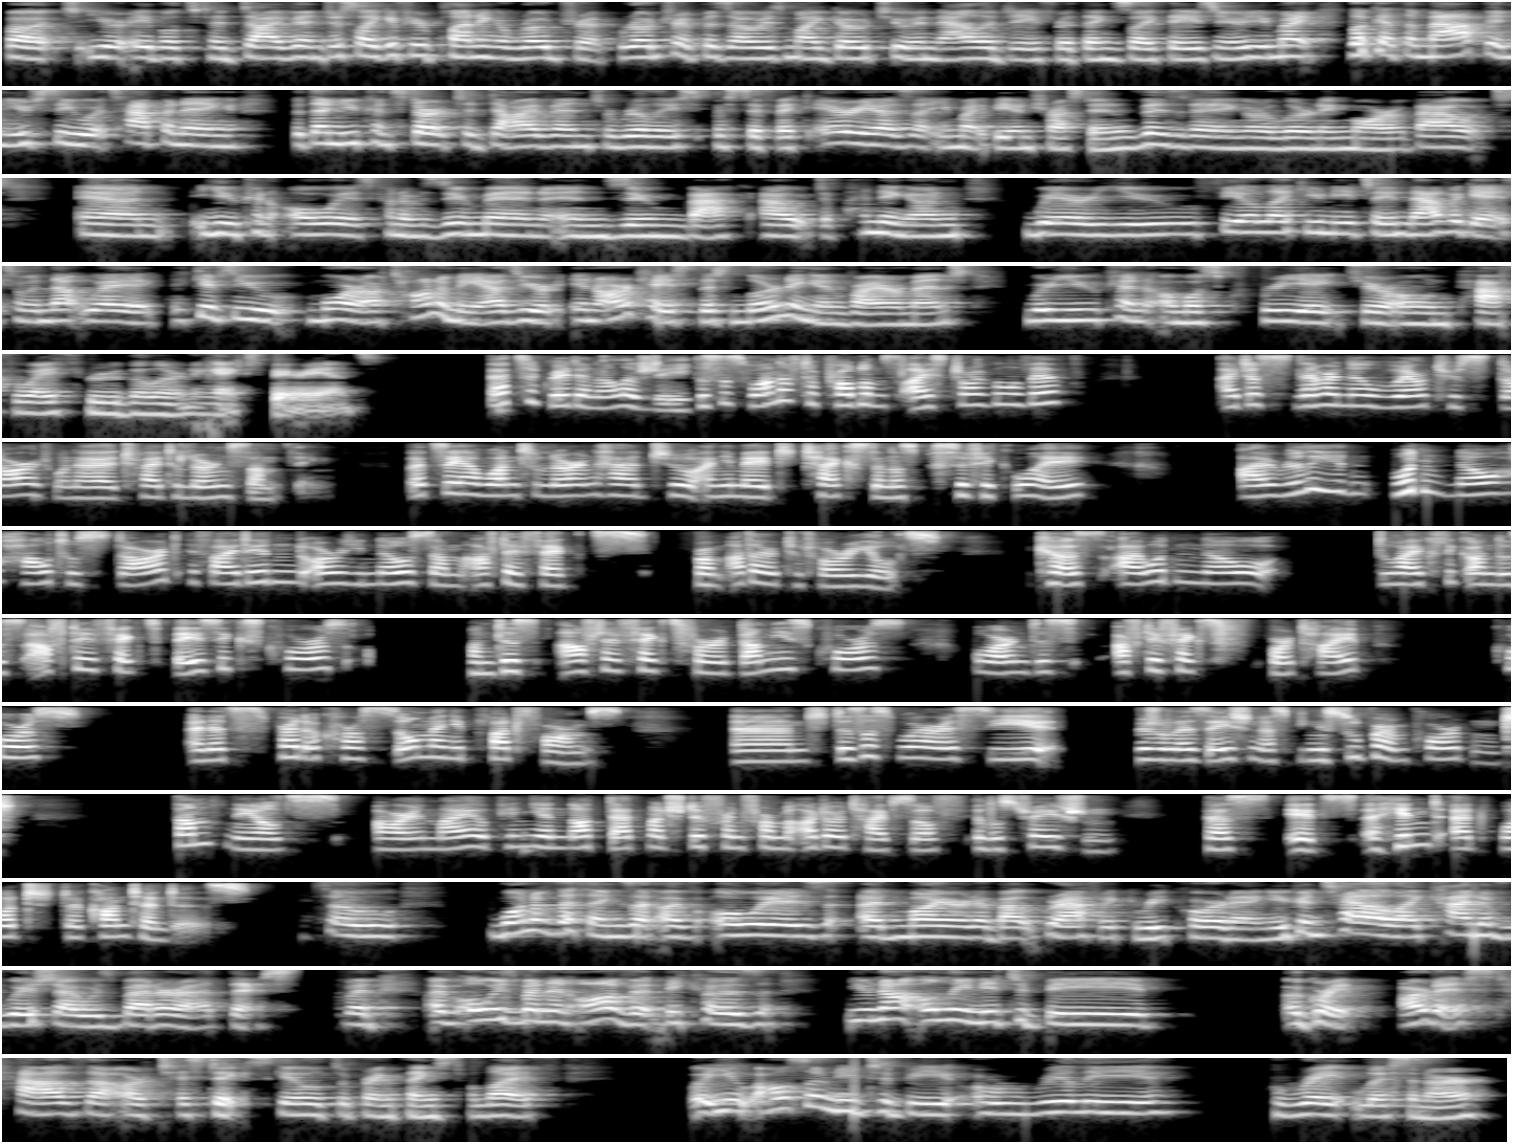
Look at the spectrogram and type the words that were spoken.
but you're able to dive in. Just like if you're planning a road trip, road trip is always my go to analogy for things like these. You know, you might look at the map and you see what's happening, but then you can start to dive into really specific areas that you might be interested in visiting or learning more about. And you can always kind of zoom in and zoom back out depending on where you feel like you need to navigate. So in that way, it gives you more autonomy as you're, in our case, this learning environment where you can almost create your own pathway through the learning experience. That's a great analogy. This is one of the problems I struggle with. I just never know where to start when I try to learn something. Let's say I want to learn how to animate text in a specific way. I really wouldn't know how to start if I didn't already know some After Effects from other tutorials because I wouldn't know do I click on this After Effects Basics course, on this After Effects for Dummies course, or in this After Effects for Type course? And it's spread across so many platforms. And this is where I see visualization as being super important. Thumbnails are, in my opinion, not that much different from other types of illustration because it's a hint at what the content is. So, one of the things that I've always admired about graphic recording, you can tell I kind of wish I was better at this, but I've always been in awe of it because you not only need to be a great artist, have that artistic skill to bring things to life, but you also need to be a really great listener.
